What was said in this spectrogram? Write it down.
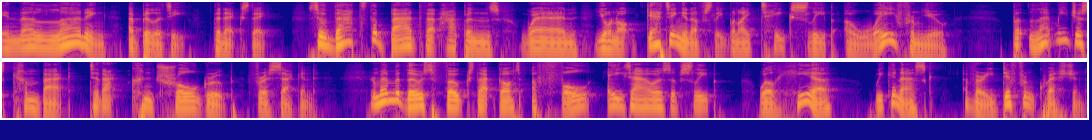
in their learning ability the next day. So that's the bad that happens when you're not getting enough sleep, when I take sleep away from you. But let me just come back to that control group for a second. Remember those folks that got a full eight hours of sleep? Well, here we can ask a very different question.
